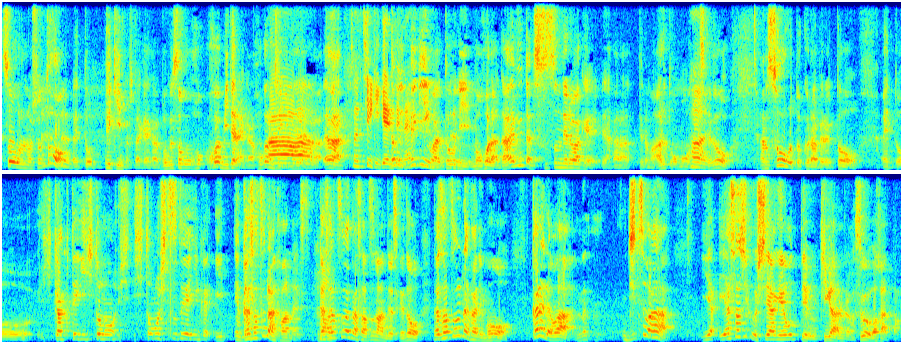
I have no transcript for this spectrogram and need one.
ソウルの人と、えっと、北京の人だけだから僕そこほ他見てないから他の地域見てないから。だからその地域限定ね。北京は特にもうほらだいぶ言ったら進んでるわけだからっていうのもあると思うんですけど、あのソウルと比べると、えっと、比較的人のひ人の質でいかいガサツなは変わらないです。ガサツはガサツなんですけどガサツの中にも彼らはな実はや優しくしてあげようっていう気があるのがすごい分かった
